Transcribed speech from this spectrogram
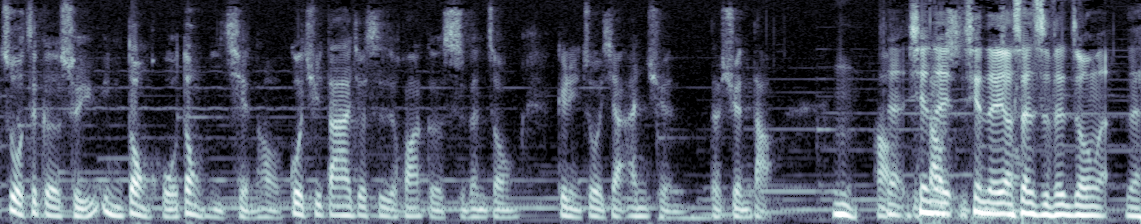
做这个水域运动活动以前哦，过去大概就是花个十分钟给你做一下安全的宣导。嗯，好，现在现在要三十分钟了，对。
